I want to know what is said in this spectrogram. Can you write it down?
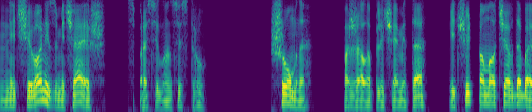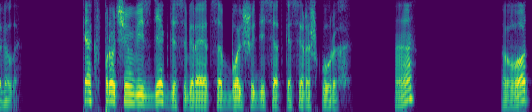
«Ничего не замечаешь?» — спросил он сестру. «Шумно», — пожала плечами та и, чуть помолчав, добавила. «Как, впрочем, везде, где собирается больше десятка серошкурых. А?» «Вот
